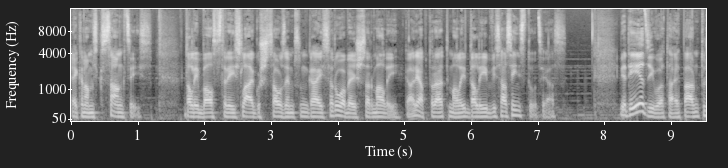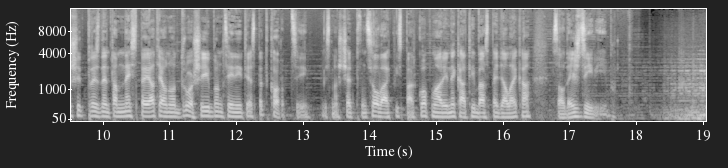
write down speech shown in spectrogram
ekonomiskas sankcijas. Dalība valsts arī slēgušas sauszemes un gaisa robežas ar Malī, kā arī apturēta Malī dalība visās institūcijās. Vietējie iedzīvotāji pārmetuši prezidentam nespēja atjaunot drošību un cīnīties pret korupciju. Vismaz 14 cilvēki vispār kopumā arī nekārtībās pēdējā laikā zaudējuši dzīvību.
